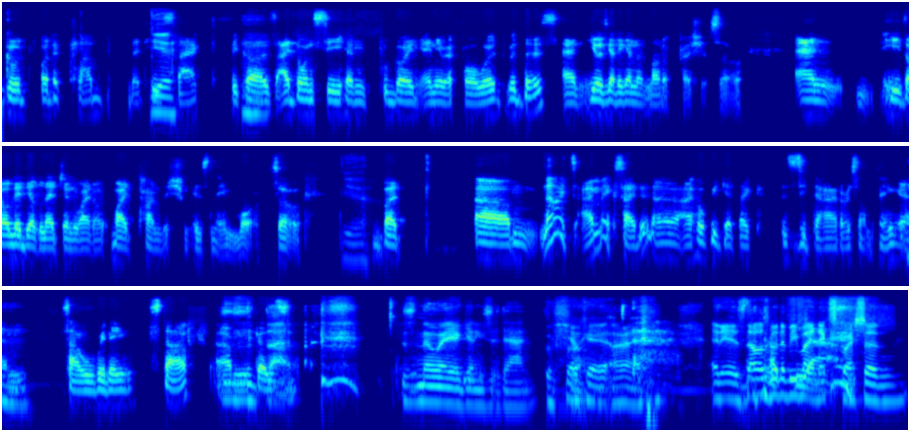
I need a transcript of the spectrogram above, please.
good for the club that he's Yeah. sacked because I don't see him going anywhere forward with this, and he was getting in a lot of pressure. So, and he's already a legend. Why not? Why tarnish his name more? So, Yeah. but um no, it's I'm excited. Uh, I hope we get like Zidane or something and Mhm. start winning stuff. Um, because Zidane. There's no way you're getting Zidane. sure. Okay. All right. Anyways, that was going to be my Yeah. next question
